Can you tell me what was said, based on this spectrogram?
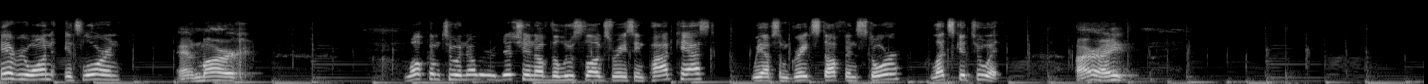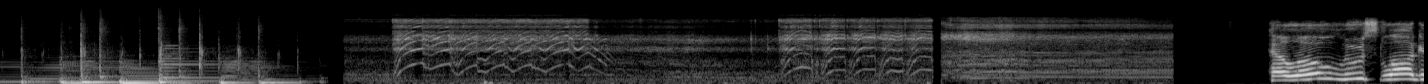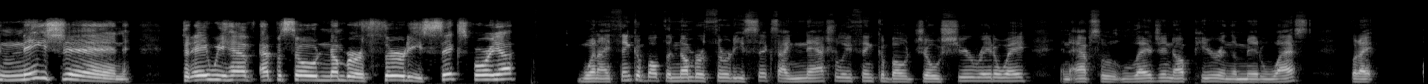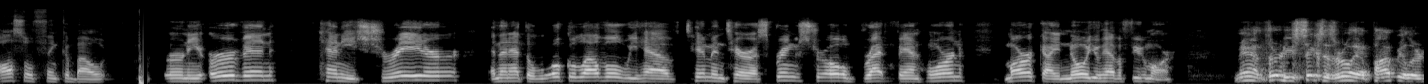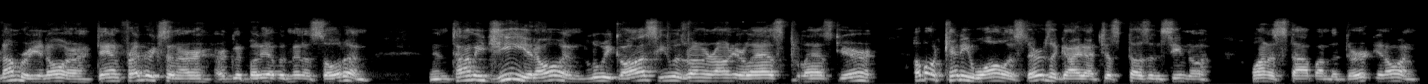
Hey everyone, it's Lauren. And Mark. Welcome to another edition of the Loose Lugs Racing Podcast. We have some great stuff in store. Let's get to it. All right. Hello, Loose Lug Nation. Today we have episode number 36 for you. When I think about the number 36, I naturally think about Joe Shear right away, an absolute legend up here in the Midwest. But I also think about Ernie Irvan, Kenny Schrader, and then at the local level, we have Tim and Tara Springstro, Brett Van Horn. Mark, I know you have a few more. Man, 36 is really a popular number, you know. Our Dan Fredrickson, our, our good buddy up in Minnesota, and and Tommy G, you know, and Louis Goss, he was running around here last last year. How about Kenny Wallace? There's a guy that just doesn't seem to want to stop on the dirt, you know. And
